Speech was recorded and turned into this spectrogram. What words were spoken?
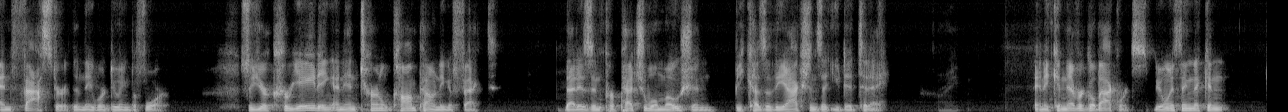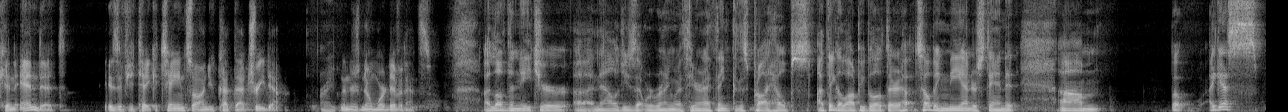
and faster than they were doing before. So you're creating an internal compounding effect that is in perpetual motion because of the actions that you did today. Right. And it can never go backwards. The only thing that can can end it is if you take a chainsaw and you cut that tree down right then there's no more dividends i love the nature uh, analogies that we're running with here and i think this probably helps i think a lot of people out there it's helping me understand it um, but i guess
